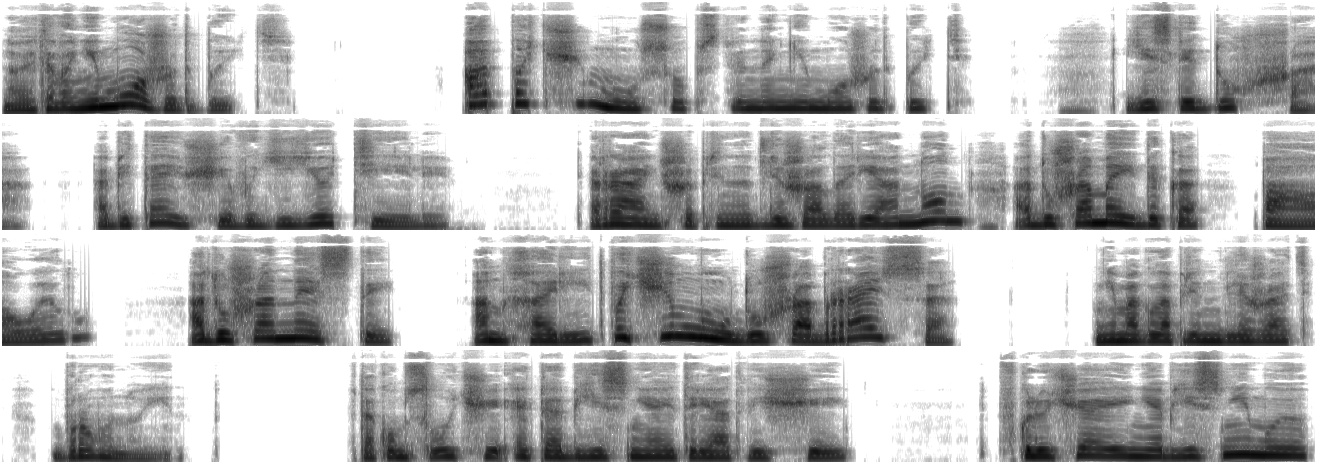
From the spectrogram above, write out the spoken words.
Но этого не может быть. А почему, собственно, не может быть? Если душа, обитающая в ее теле, раньше принадлежала Рианон, а душа Мейдека — Пауэлу, а душа Несты — Анхарит, почему душа Брайса не могла принадлежать Бронуин? В таком случае это объясняет ряд вещей, включая и необъяснимую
